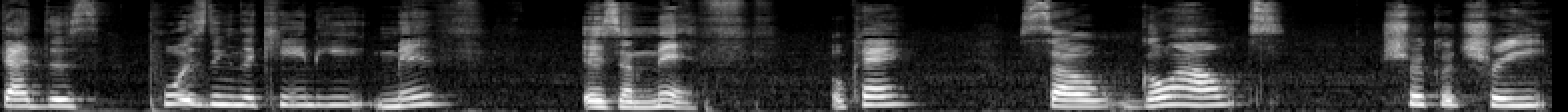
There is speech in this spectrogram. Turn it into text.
that this poisoning the candy myth is a myth. Okay? So go out, trick or treat,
